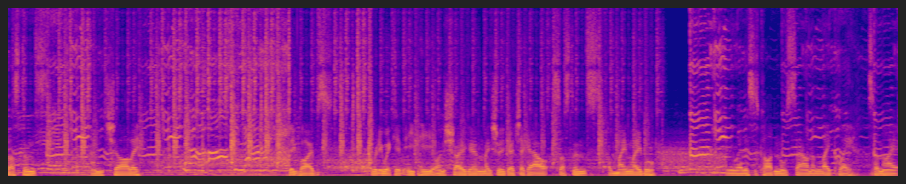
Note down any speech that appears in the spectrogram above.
Sustance and Charlie. Big vibes. Really wicked EP on Shogun. Make sure you go check it out. Sustance on main label. Anyway, this is Cardinal Sound and Lakeway tonight.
